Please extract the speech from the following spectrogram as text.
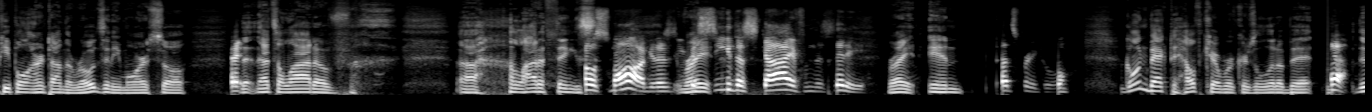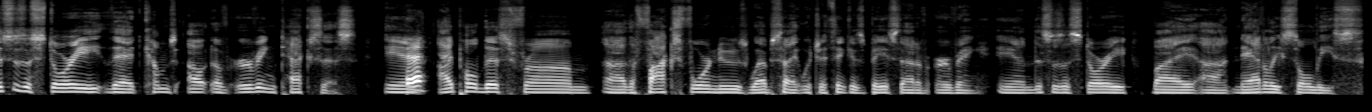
people aren't on the roads anymore. So Right. th- that's a lot of uh, a lot of things, So smog. There's you Right. can see the sky from the city. right? And That's pretty cool. going back to healthcare workers a little bit, Yeah. this is a story that comes out of Irving, Texas. And Okay. I pulled this from uh, the Fox 4 News website, which I think is based out of Irving. And this is a story by uh, Natalie Solis,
